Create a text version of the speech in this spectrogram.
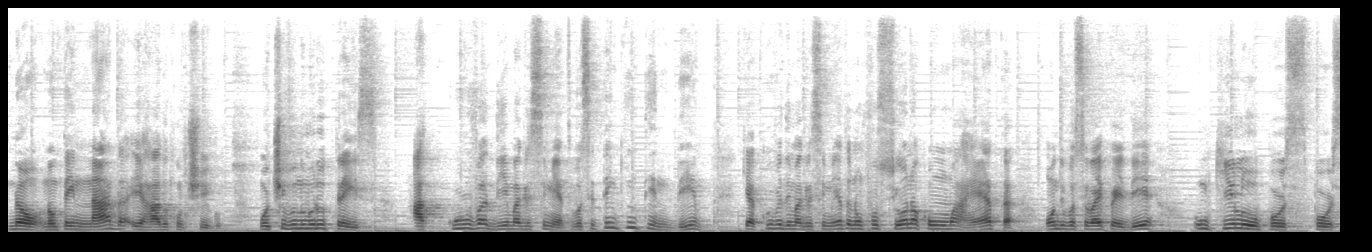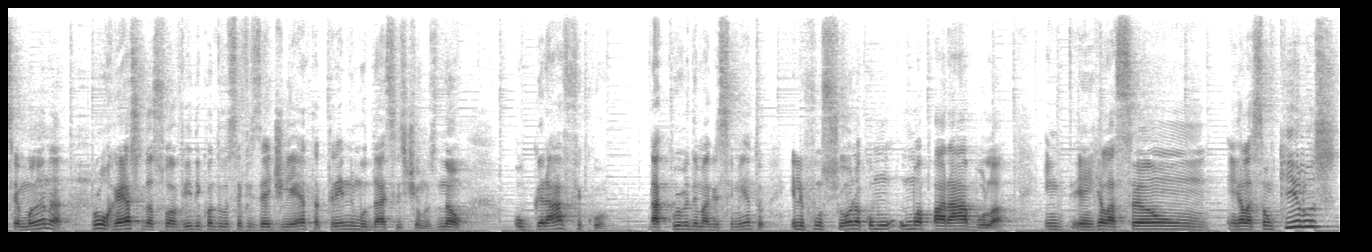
Não, não tem nada errado contigo. Motivo número 3, a curva de emagrecimento. Você tem que entender que a curva de emagrecimento não funciona como uma reta onde você vai perder um quilo por, por semana para o resto da sua vida enquanto você fizer dieta, treino e mudar esses estímulos. Não. O gráfico da curva de emagrecimento ele funciona como uma parábola em, em relação em relação quilos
